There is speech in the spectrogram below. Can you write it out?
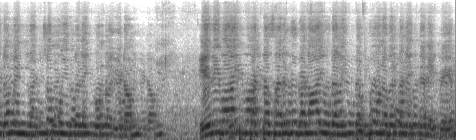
இடம். என் லட்சம் உயிர்களை கொன்ற இடம். எரிவாய்ப்பட்ட சருகுகளாய் உடலிட்டு போனவர்கள் எத்தனை பேர்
